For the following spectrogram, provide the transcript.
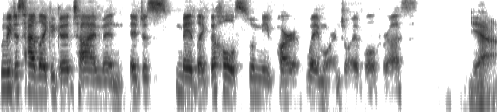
we just had like a good time, and it just made like the whole swim meet part way more enjoyable for us. Yeah.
